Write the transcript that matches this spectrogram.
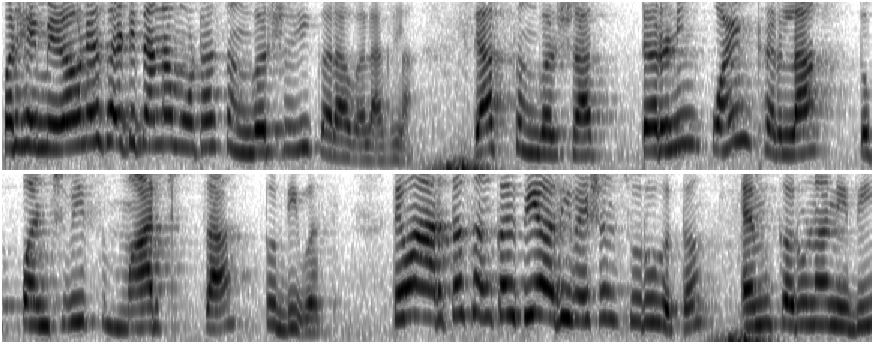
पण हे मिळवण्यासाठी त्यांना मोठा संघर्षही करावा लागला. त्याच संघर्षात टर्निंग पॉईंट ठरला तो पंचवीस मार्चचा तो दिवस. तेव्हा अर्थसंकल्पीय अधिवेशन सुरू होतं. एम करुणानिधी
